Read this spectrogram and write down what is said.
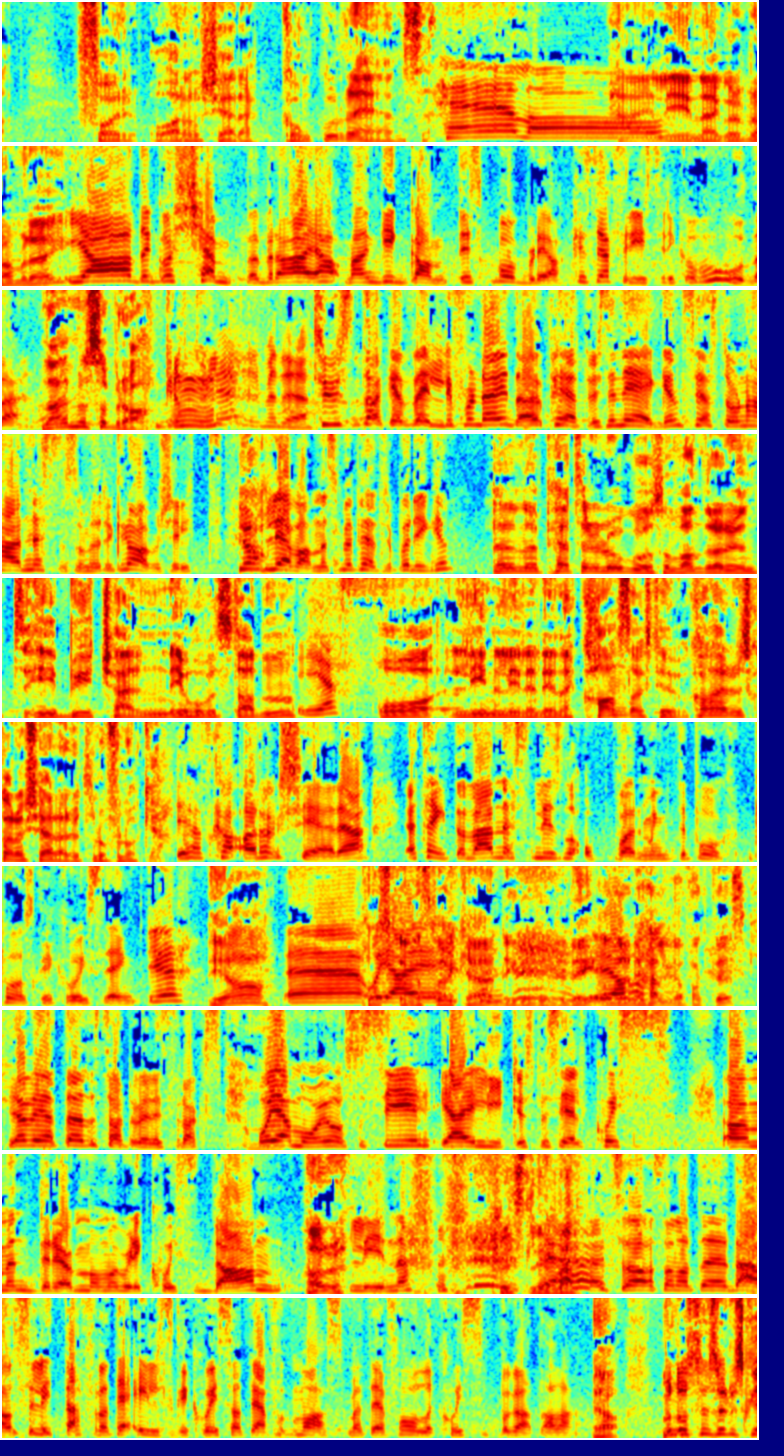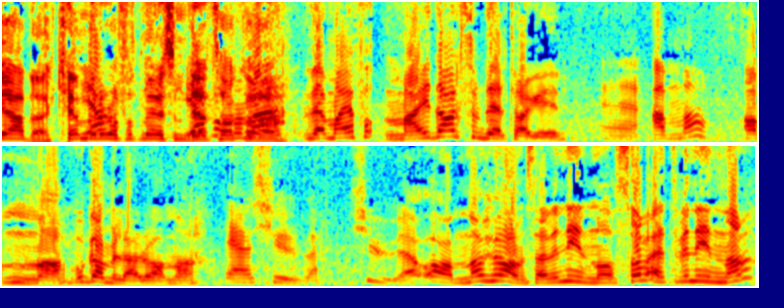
for å arrangere konkurranse. Hello! Hei, Line. Går det bra med deg? Ja, det går kjempebra. Jeg har på meg en gigantisk boblejakke, så jeg fryser ikke over hodet. Nei, men så bra. Gratulerer med det. Tusen takk, jeg er veldig fornøyd. Det er jo P3 sin egen, så jeg står nå her nesten som et reklameskilt. Ja. Levende med P3 på ryggen. En P3-logo som vandrer rundt i bykjernen i hovedstaden. Yes. Og Line, Line, Line, hva, slags hva er det du skal arrangere her ute nå for noe? Jeg skal arrangere Jeg tenkte det er nesten litt sånn oppvarming til på påskequiz, egentlig. Ja. Eh, og Påsken er jeg- Digg, digg, digg, digg. Ja. Allerede i helga, faktisk. Jeg vet det, det starter veldig straks. Og jeg må jo også si, jeg liker spesielt quiz. Jeg har jo en drøm om å bli quiz-Dan. Quiz-Line. Quiz-Line. Så, sånn at det, det er også litt derfor at jeg elsker quiz, at jeg får mase meg til å få holde quiz på gata. da. Ja. Men da syns jeg du skal gjøre det. Hvem ja. har du har fått med deg som deltaker? med? Hvem har jeg fått med meg i dag som deltaker? Eh, Anna. Anna. Hvor gammel er du, Anna? Jeg er 20. 20. Og Anna hun har med seg venninne også. Hva heter venninna?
